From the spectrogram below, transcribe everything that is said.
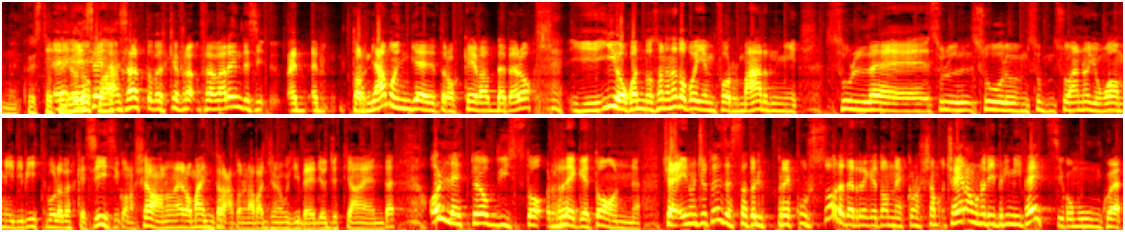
in questo periodo eh, se- qua. Esatto, perché fra, fra parentesi, eh, eh, torniamo indietro, ok, vabbè, però io quando sono andato poi a informarmi sulle, sul, su, su, su I Know You Want Me di Pitbull, perché sì, si conosceva, non ero mai entrato nella pagina Wikipedia oggettivamente, ho letto e ho visto reggaeton, cioè in un certo senso è stato il precursore del reggaeton che conosciamo, cioè era uno dei primi pezzi comunque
